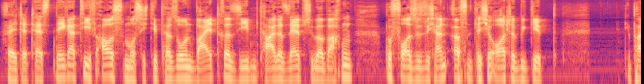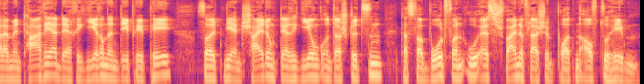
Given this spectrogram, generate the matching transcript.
Fällt der Test negativ aus, muss sich die Person weitere sieben Tage selbst überwachen, bevor sie sich an öffentliche Orte begibt. Die Parlamentarier der regierenden DPP sollten die Entscheidung der Regierung unterstützen, das Verbot von US-Schweinefleischimporten aufzuheben.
